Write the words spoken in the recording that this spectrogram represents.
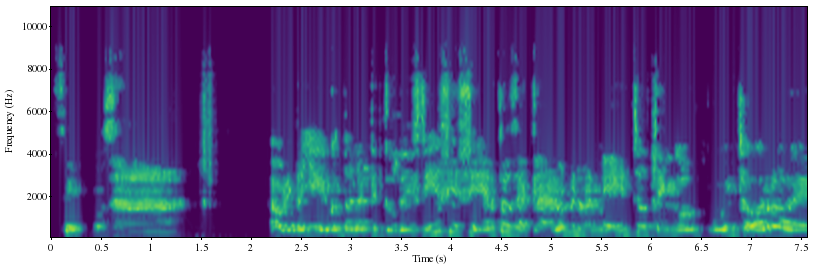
Sí. O sea, ahorita llegué con toda la actitud de sí, sí es cierto, o sea, claro, me lo han hecho, tengo un chorro de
